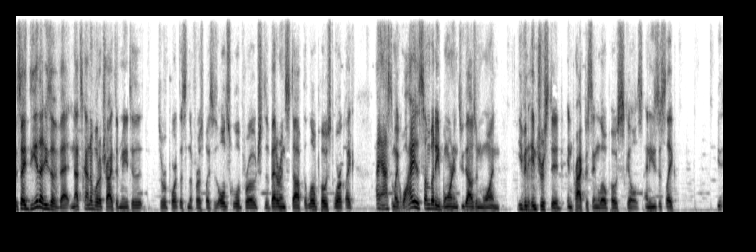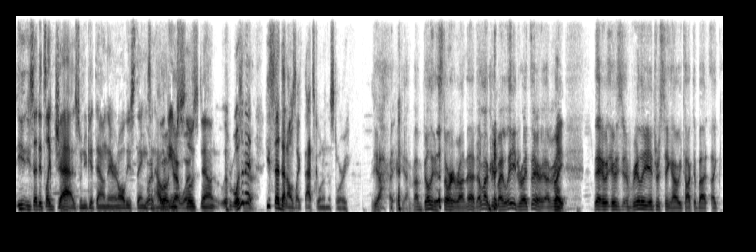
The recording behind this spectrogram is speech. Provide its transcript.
this idea that he's a vet, and that's kind of what attracted me to to report this in the first place. His old school approach, the veteran stuff, the low post work. Like I asked him, like, why is somebody born in 2001 even Mhm. interested in practicing low post skills? And he's just like, he, he said it's like jazz when you get down there and all these things What and how the game was. slows down. Wasn't it? Yeah. He said that. And I was like, that's going in the story. Yeah, yeah, I'm building a story around that. That might be my lead right there. I mean, Right. it, was- it was really interesting how he talked about like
